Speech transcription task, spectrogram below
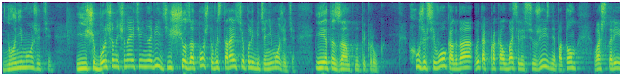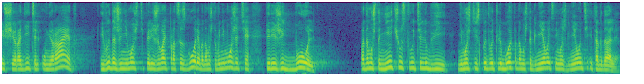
но не можете. И еще больше начинаете ее ненавидеть, еще за то, что вы стараетесь ее полюбить, а не можете. И это замкнутый круг. Хуже всего, когда вы так проколбасились всю жизнь, а потом ваш стареющий родитель умирает, и вы даже не можете переживать процесс горя, потому что вы не можете пережить боль, потому что не чувствуете любви, не можете испытывать любовь, потому что гневать не можете гневать и так далее.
